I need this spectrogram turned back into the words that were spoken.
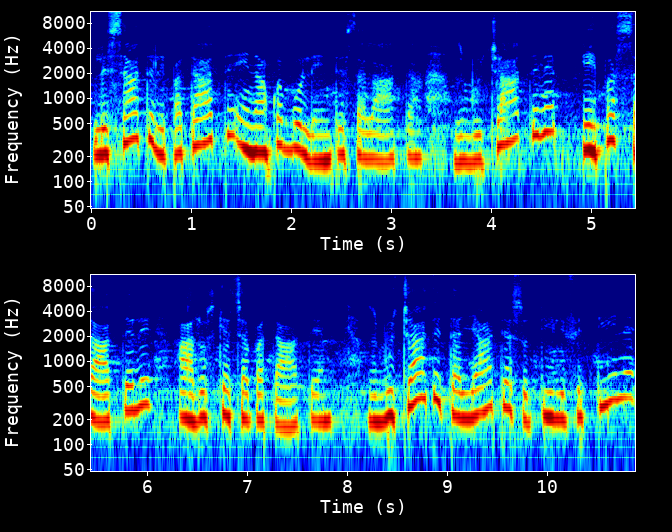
Lessate le patate in acqua bollente salata, sbucciatele e passatele allo schiacciapatate. Sbucciate e tagliate a sottili fettine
